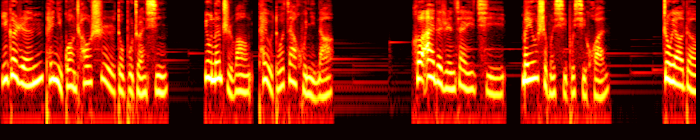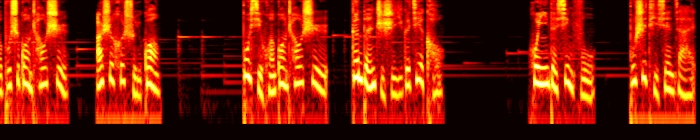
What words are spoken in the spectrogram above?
一个人陪你逛超市都不专心，又能指望他有多在乎你呢？和爱的人在一起，没有什么喜不喜欢，重要的不是逛超市，而是和谁逛。不喜欢逛超市，根本只是一个借口。婚姻的幸福，不是体现在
